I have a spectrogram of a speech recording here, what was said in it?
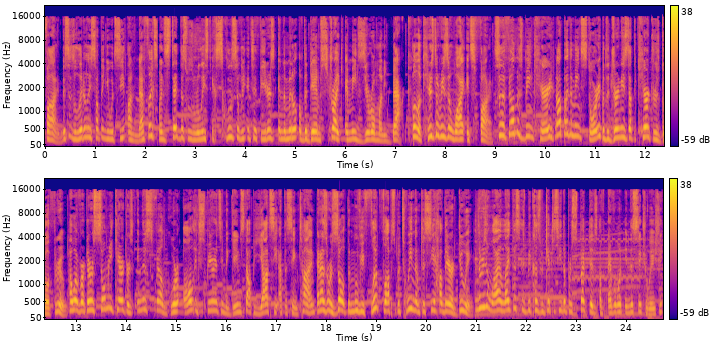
fine. This is literally something you would see on Netflix, but instead this was released exclusively into theaters in the middle of the damn strike and made zero money back. But look, here's the reason why it's fine. So the film is being carried not by the main story, but the journeys that the characters go through. However, there are so many characters in this film who are all experiencing the GameStop Yahtzee at the same time, and as a result, the movie flip-flops between them to see how they are doing. And the reason why I like this is because we get to see the perspectives of everyone in this situation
